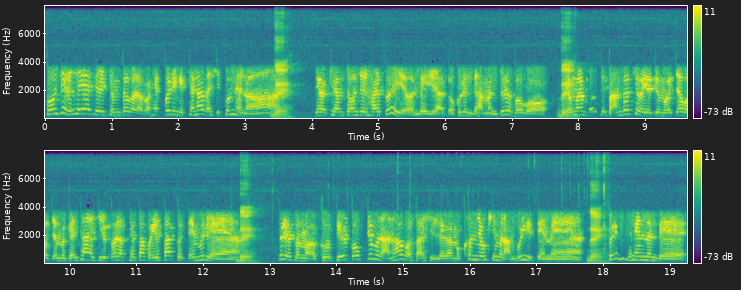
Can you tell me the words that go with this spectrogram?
손질을 해야 될 정도라고 해버린 게 편하다 싶으면은 네. 제가 그냥 손질할 거예요 내일이라도 그런데 한번 들어보고 네. 정말 뭐 이렇게 반도체가 요즘 어쩌고 좀 괜찮아질 거라 해서고 이랬었기 때문에 네. 그래서 뭐 그 별 걱정을 안 하고 사실 내가 뭐 큰 욕심을 안 부리기 때문에 네. 그렇게 했는데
